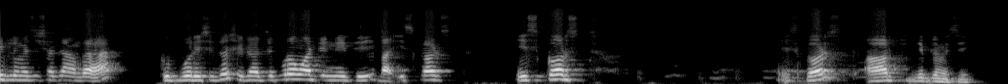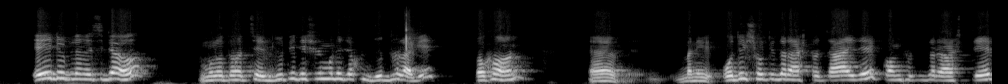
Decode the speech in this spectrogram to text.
ডিপ্লোমেসির সাথে আমরা খুব পরিচিত, সেটা হচ্ছে প্রোমার্টিন নীতি বা স্কর্স্ট স্কর্স্ট আর্থ ডিপ্লোমেসি এই ডিপ্লোমেসিটাও মূলত হচ্ছে দুটি দেশের মধ্যে যখন যুদ্ধ লাগে, তখন মানে অধিক শক্তিধর রাষ্ট্র চায় যে কম শক্তিধর রাষ্ট্রের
